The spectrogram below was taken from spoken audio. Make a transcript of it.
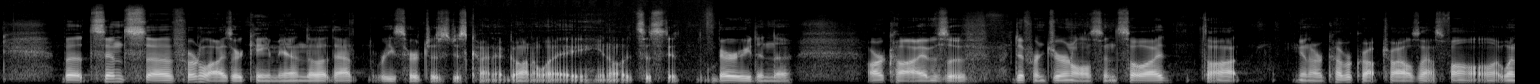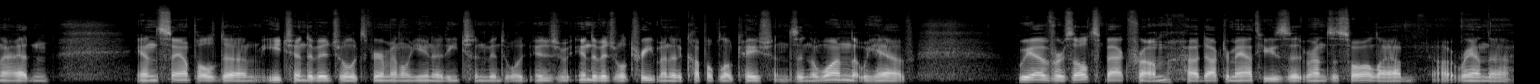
But since uh, fertilizer came in, the, that research has just kind of gone away. You know, it's just it's buried in the archives of different journals. And so I thought in our cover crop trials last fall, I went ahead and and sampled um, each individual experimental unit, each individual individual treatment at a couple of locations. And the one that we have, we have results back from uh, Dr. Matthews that runs the soil lab uh, ran the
